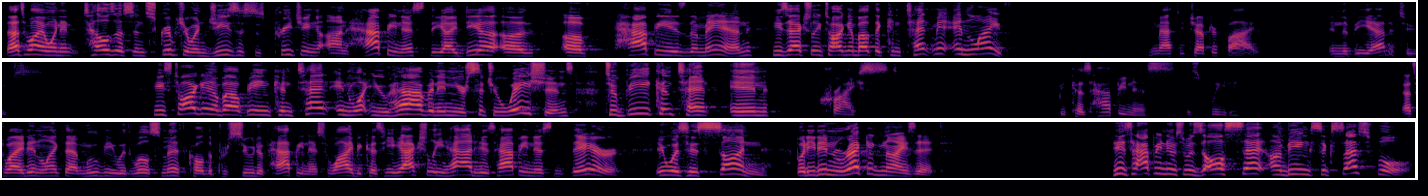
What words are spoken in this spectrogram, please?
That's why when it tells us in Scripture, when Jesus is preaching on happiness, the idea of, of happy is the man, he's actually talking about the contentment in life. In Matthew chapter 5, in the Beatitudes. He's talking about being content in what you have and in your situations, to be content in Christ. Because happiness is fleeting. That's why I didn't like that movie with Will Smith called The Pursuit of Happiness. Why? Because he actually had his happiness there. It was his son, but he didn't recognize it. His happiness was all set on being successful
